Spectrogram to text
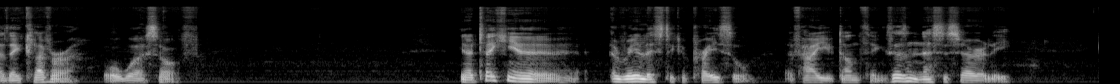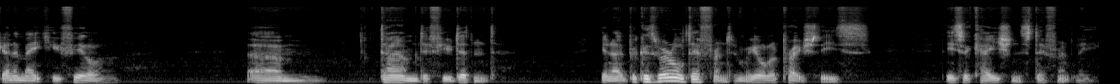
Are they cleverer or worse off? You know, taking a, a realistic appraisal of how you've done things isn't necessarily going to make you feel um, damned if you didn't. You know, because we're all different and we all approach these these occasions differently.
